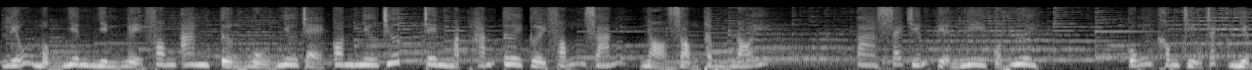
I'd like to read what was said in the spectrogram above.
Liễu mộng nhiên nhìn nghệ phong an tường ngủ như trẻ con như trước Trên mặt hắn tươi cười phóng sáng nhỏ giọng thầm nói. Ta sẽ chiếm tiện nghi của ngươi. Cũng không chịu trách nhiệm.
